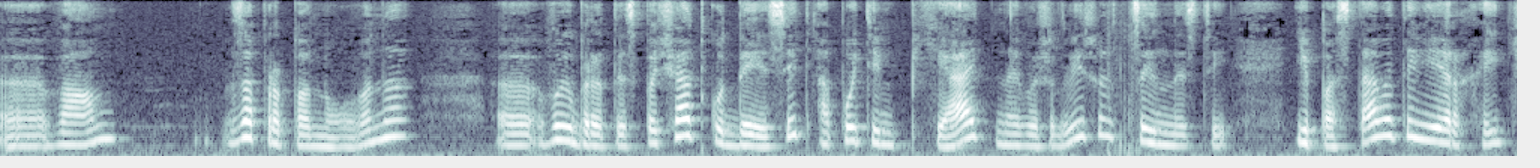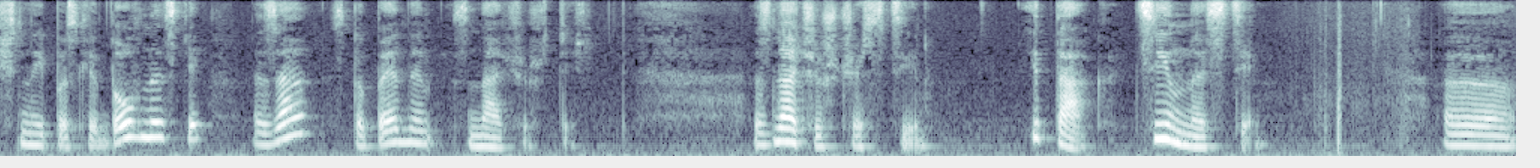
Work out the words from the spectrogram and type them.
Е, Вам запропоновано е, вибрати спочатку 10, а потім 5 найважливіших цінностей і поставити в ієрархічній послідовності за ступенем значущості. значущості. І так, цінності. Е,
